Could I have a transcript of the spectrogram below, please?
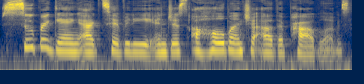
super gang activity, and just a whole bunch of other problems.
